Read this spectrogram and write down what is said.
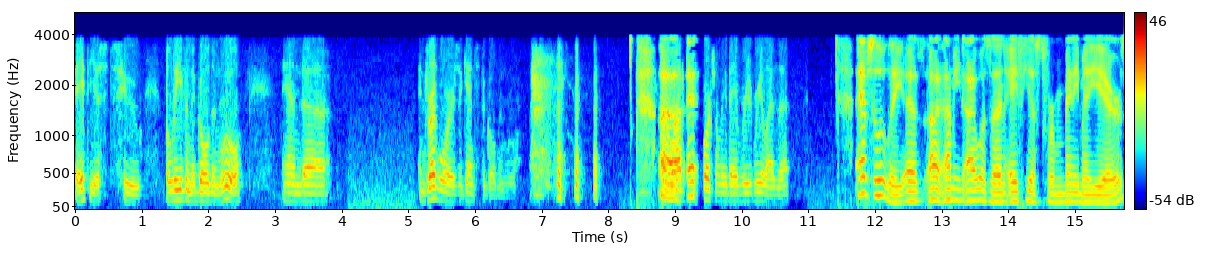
atheists who believe in the golden rule, and uh, and drug war is against the golden rule. Uh, lot, of, unfortunately, they've re- realized that. Absolutely. As I, I mean, I was an atheist for many, many years,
